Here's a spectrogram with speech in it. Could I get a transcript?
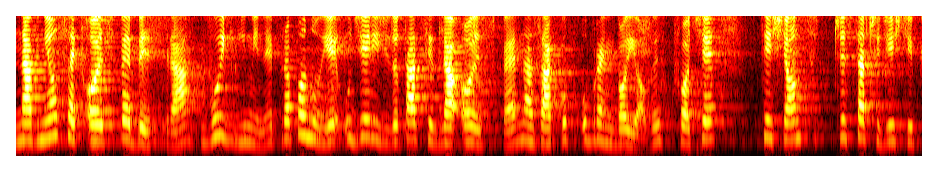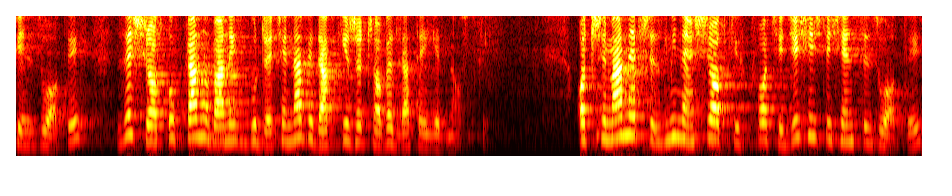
Na wniosek OSP Bystra wójt gminy proponuje udzielić dotacji dla OSP na zakup ubrań bojowych w kwocie 1335 zł ze środków planowanych w budżecie na wydatki rzeczowe dla tej jednostki. Otrzymane przez gminę środki w kwocie 10 tysięcy złotych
